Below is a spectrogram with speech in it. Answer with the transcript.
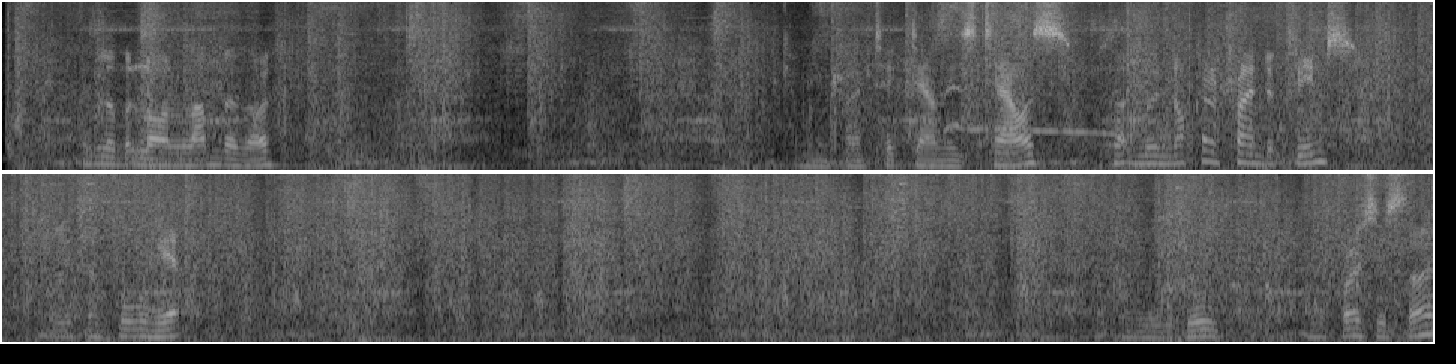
There's a little bit low on lumber though. Come in and try and take down these towers. Looks like Moon not going to try and defend. We'll let them fall here. Good in the process though.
